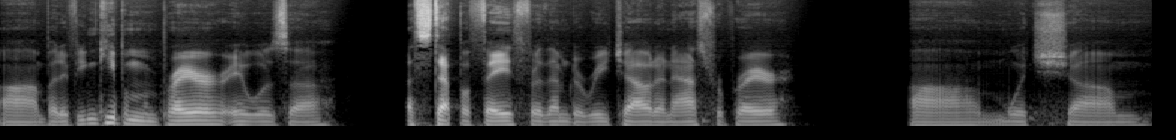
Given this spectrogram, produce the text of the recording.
Um, but if you can keep them in prayer, it was a step of faith for them to reach out and ask for prayer, um, which um,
